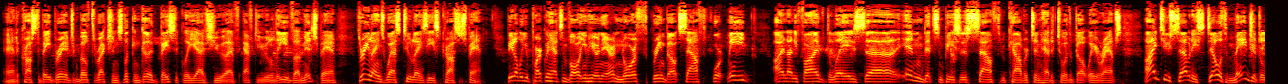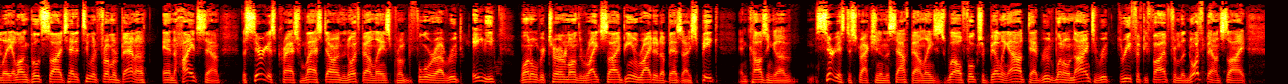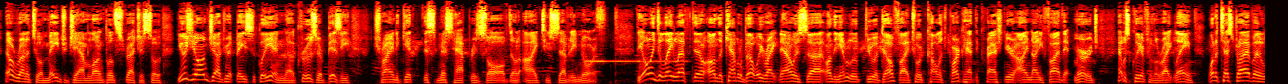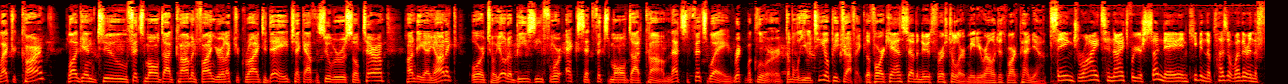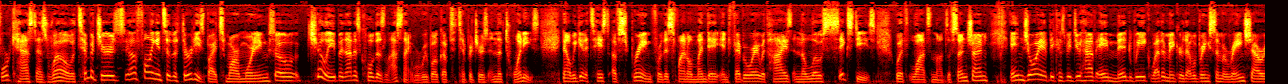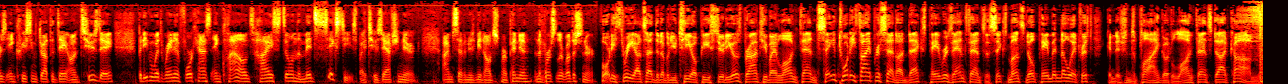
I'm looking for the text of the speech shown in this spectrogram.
and across the Bay Bridge in both directions, looking good. Basically, as you after you leave uh, midspan, three lanes west, two lanes east across the span. BW Parkway had some volume here and there. North, Greenbelt, South, Fort Meade. I-95 delays uh, in bits and pieces south through Calverton, headed toward the Beltway ramps. I-270 still with major delay along both sides, headed to and from Urbana and Hyattstown. The serious crash from last hour in the northbound lanes from before uh, Route 80, one overturned along the right side, being righted up as I speak and causing a serious distraction in the southbound lanes as well. Folks are bailing out at Route 109 to Route 355 from the northbound side. They'll run into a major jam along both stretches. So use your own judgment, basically, and uh, crews are busy trying to get this mishap resolved on I-270 North. The only delay left uh, on the Capital Beltway right now is uh, on the inner loop through Adelphi toward College Park. Had the crash near I-95 that merge. That was clear from the right lane. Want to test drive an electric car? Plug into fitzmall.com and find your electric ride today. Check out the Subaru Solterra, Hyundai Ioniq, or Toyota BZ4X at fitzmall.com. That's the Fitzway. Rick McClure, WTOP Traffic. The forecast, 7 News First Alert, meteorologist Mark Pena. Staying dry tonight for your Sunday and keeping the pleasant weather in the forecast as well, with temperatures uh, falling into the 30s by tomorrow morning. So chilly, but not as cold as last night where we woke up to temperatures in the 20s. Now we get a taste of spring for this final Monday in February with highs in the low 60s with lots and lots of sunshine. Enjoy it because we do have a midweek weather maker that will bring some rain showers increasing throughout the day on Tuesday. But even with rain and forecast and clouds, highs still in the mid 60s by Tuesday afternoon. I'm 7 News meteorologist Mark Pena in the First Alert Weather Center. 43 outside the WTOP studios brought to you by Long Fence. Save 25% on decks, pavers, and fences. Six months, no payment, no interest. Conditions apply. Go to longfence.com.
